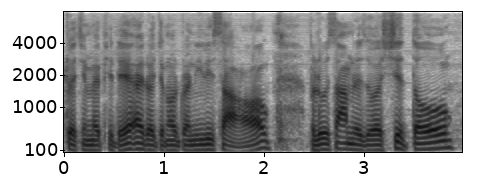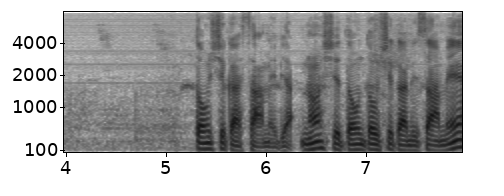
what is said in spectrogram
တွက်ခြင်းပဲဖြစ်တယ်အဲ့တော့ကျွန်တော်20 days စအောင်ဘယ်လိုစမလဲဆိုတော့83 38ကစမယ်ဗျเนาะ83 38ကနေစမယ်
